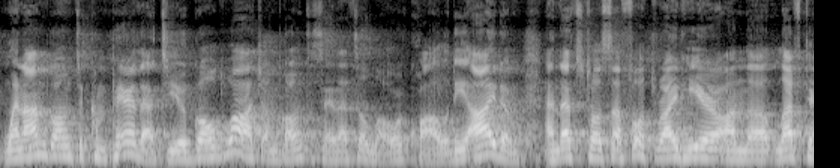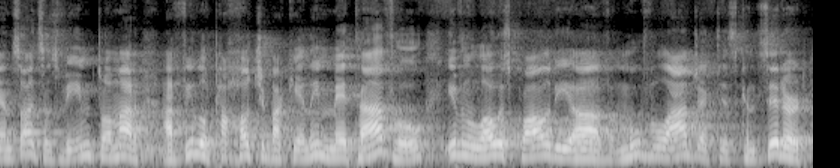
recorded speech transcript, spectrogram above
when I'm going to compare that to your gold watch, I'm going to say that's a lower quality item. And that's Tosafot right here on the left hand side. It says, V'im pachot metavhu, even the lowest quality of movable object is considered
